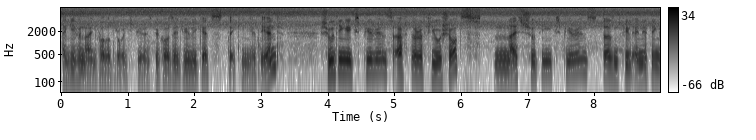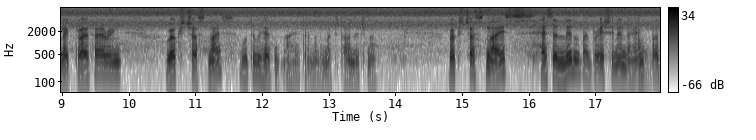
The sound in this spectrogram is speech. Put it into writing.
I give a 9 for the draw experience because it really gets stacking at the end. Shooting experience after a few shots nice shooting experience. Doesn't feel anything like dry firing. Works just nice. What do we have? I don't know the max poundage now. Works just nice. Has a little vibration in the hand, but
